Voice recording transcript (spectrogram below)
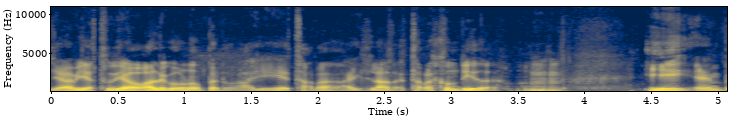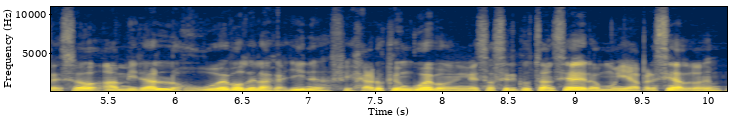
ya había estudiado algo, ¿no? pero allí estaba aislada, estaba escondida. Y empezó a mirar los huevos de las gallinas. Fijaros que un huevo en esas circunstancias era muy apreciado. ¿eh?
